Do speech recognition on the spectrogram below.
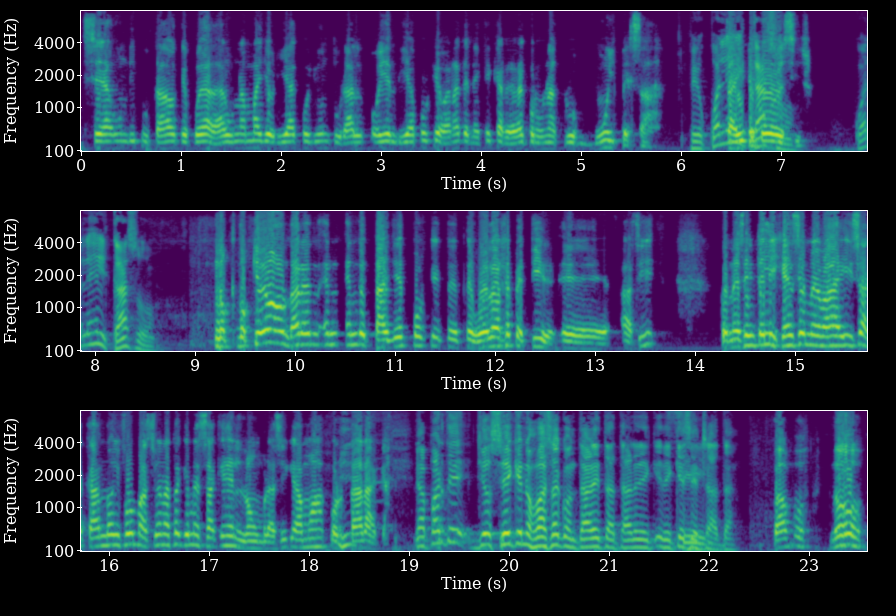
sea un diputado que pueda dar una mayoría coyuntural hoy en día porque van a tener que cargar con una cruz muy pesada. Pero ¿cuál es el caso? ¿Cuál es el caso? No, quiero ahondar en, detalles porque te, vuelvo a repetir. Eh, así, con esa inteligencia me vas a ir sacando información hasta que me saques el nombre, así que vamos a cortar acá. Y aparte, yo sé que nos vas a contar esta tarde de, qué se trata. Vamos, no,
